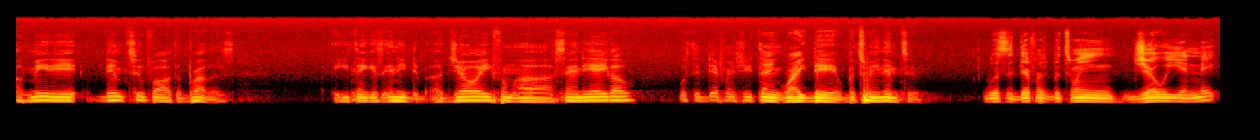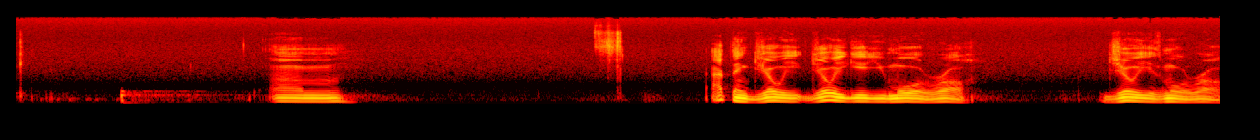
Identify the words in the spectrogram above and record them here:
immediate them two far as the brothers? You think it's any uh, Joey from uh, San Diego? What's the difference you think right there between them two? What's the difference between Joey and Nick? Um, I think Joey Joey give you more raw. Joey is more raw.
